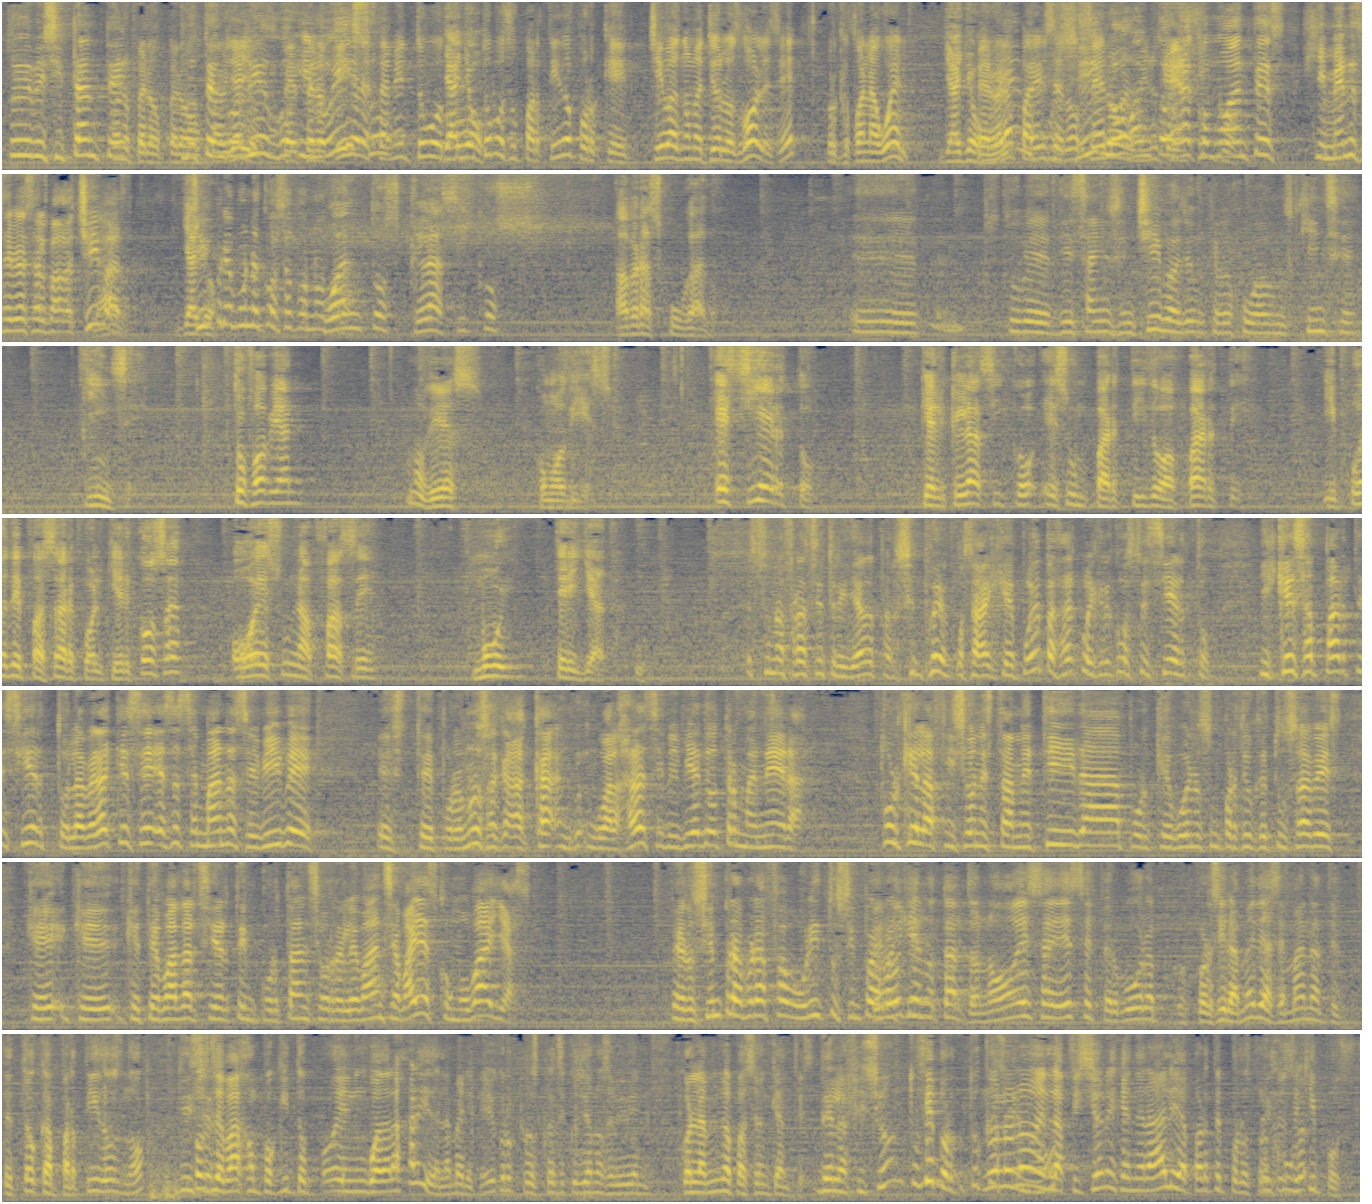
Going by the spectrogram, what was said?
Estoy de visitante, Bueno, pero, pero, no tengo pero, Yayo, riesgo. pero, y pero lo Tigres hizo. también tuvo, Yayo. tuvo, tuvo su partido porque Chivas no metió los goles, ¿eh? Porque fue en la Nahuel. Yayo. Pero era Bueno, para irse Pues 2-0 sí, era como antes Jiménez había salvado a Chivas. Claro. Ya Siempre yo. una cosa con otra. ¿Cuántos clásicos habrás jugado? Eh, estuve 10 años en Chivas, yo creo que había jugado unos 15. 15. ¿Tú, Fabián? Unos 10. Como 10. Es cierto que el clásico es un partido aparte y puede pasar cualquier cosa o es una fase muy trillada. Es una frase trillada, pero sí puede, o sea, que puede pasar cualquier cosa es cierto. Y que esa parte es cierto. La verdad que esa semana se vive, este, por lo menos acá, en Guadalajara se vivía de otra manera. Porque la afición está metida, porque bueno, es un partido que tú sabes que te va a dar cierta importancia o relevancia, vayas como vayas. Pero siempre habrá favoritos, siempre Pero habrá ya quien- no tanto, ¿no? Ese, ese fervor, por decir, a media semana te, te toca partidos, ¿no? Dices- pues le baja un poquito en Guadalajara y en América. Yo creo que los clásicos ya no se viven con la misma pasión que antes. ¿De la afición? ¿Tú- Sí, porque tú no, no, que no, en la afición en general y aparte por los propios equipos.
